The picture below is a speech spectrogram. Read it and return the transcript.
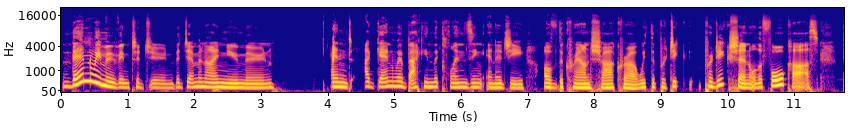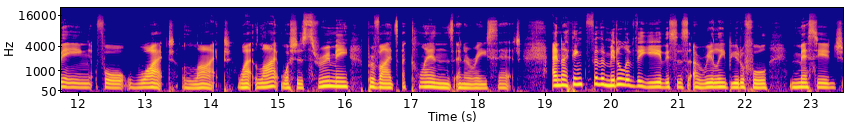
Then we move into June, the Gemini new moon. And again, we're back in the cleansing energy of the crown chakra with the predict- prediction or the forecast being for white light. White light washes through me, provides a cleanse and a reset. And I think for the middle of the year, this is a really beautiful message.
